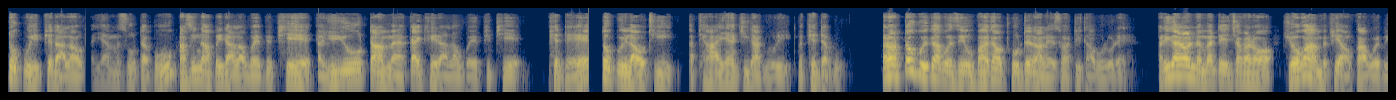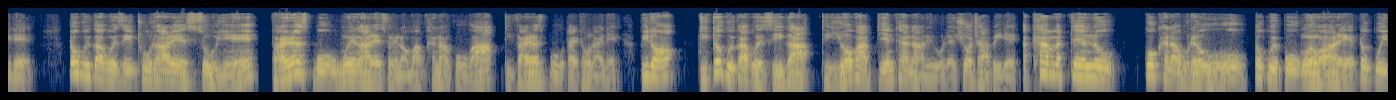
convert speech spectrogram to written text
တုပ်ကွေးဖြစ်တာလောက်အရန်မဆိုးတတ်ဘူး။နှာစီးနာပိတ်တာလောက်ပဲဖြစ်ဖြစ်ရိုးရိုးတာမန်ကိုက်ခဲတာလောက်ပဲဖြစ်ဖြစ် ဖြစ်တယ်တုတ်ကွေးလောက်အထိအဖျားအရန်ကြီးတာမျိုးတွေမဖြစ်တတ်ဘူးအဲ့တော့တုတ်ကွေးကာကွယ်ဆေးကိုဘာကြောင့်ထိုးတင်တာလဲဆိုတာသိထားဖို့လိုတယ်အဓိကတော့နံပါတ်1ချက်ကတော့ယောဂမဖြစ်အောင်ကာကွယ်ပေးတယ်တုတ်ကွေးကာကွယ်ဆေးထိုးထားတဲ့ဆိုရင် virus ပိုးဝင်လာတဲ့ဆိုရင်တော့မှခန္ဓာကိုယ်ကဒီ virus ပိုးတိုက်ထုတ်နိုင်တယ်ပြီးတော့ဒီတုတ်ကွေးကာကွယ်ဆေးကဒီယောဂပြင်းထန်တာတွေကိုလည်းလျှော့ချပေးတယ်အခက်မတင်လို့ကိုယ်ခန္ဓာကိုယ်ထဲကိုတုတ်ကွေးပိုးဝင်သွားတယ်တုတ်ကွေး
